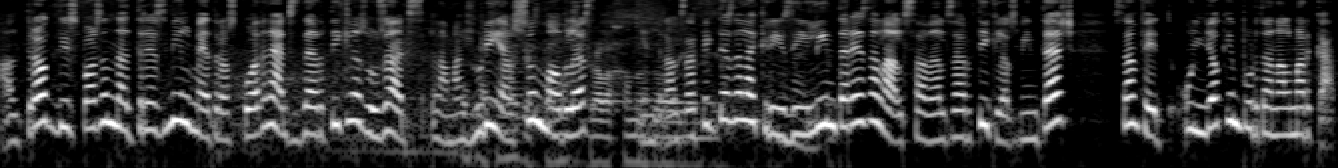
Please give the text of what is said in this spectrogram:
al Troc disposen de 3.000 metres quadrats d'articles usats. La majoria són mobles i entre els efectes de la crisi i l'interès a l'alça dels articles vintage s'han fet un lloc important al mercat.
